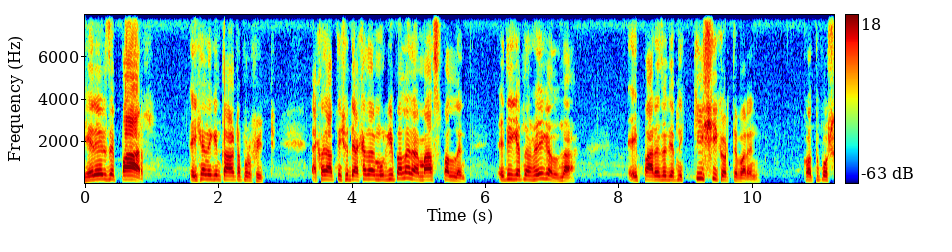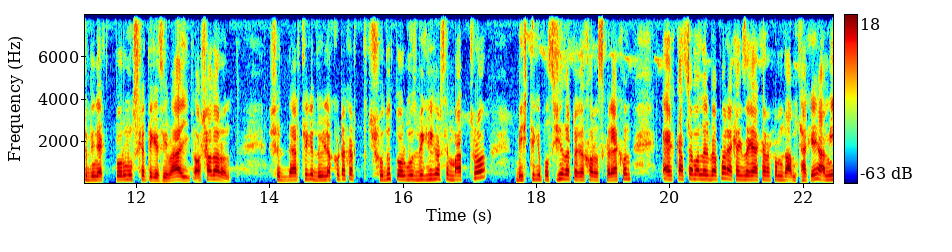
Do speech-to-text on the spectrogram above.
ঘেরের যে পার, এইখানে কিন্তু আর একটা প্রফিট এখন আপনি শুধু এক হাজার মুরগি পাললেন আর মাছ পাললেন এদিকে আপনার হয়ে গেল? না। এই পারে যদি আপনি কৃষি করতে পারেন, গত পরশু দিন এক তরমুজ খেতে গেছি, ভাই, অসাধারণ। সে দেড় থেকে দুই লক্ষ টাকার শুধু তরমুজ বিক্রি করছে মাত্র বিশ থেকে পঁচিশ হাজার টাকা খরচ করে। এখন এক কাঁচামালের ব্যাপার, এক এক জায়গায় এক রকম দাম থাকে। আমি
